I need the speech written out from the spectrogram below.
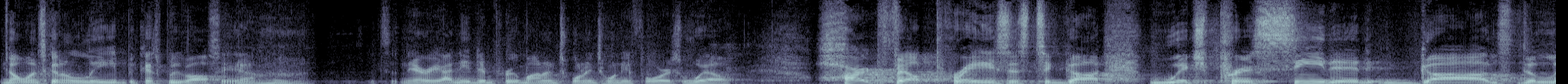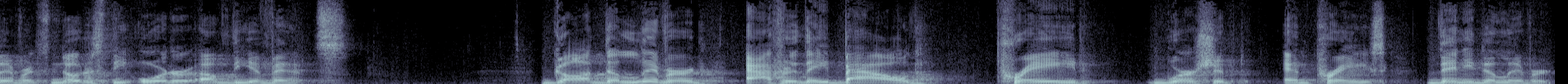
no one's going to leave because we've all said, yeah, it's an area I need to improve on in 2024 as well. Heartfelt praises to God, which preceded God's deliverance. Notice the order of the events. God delivered after they bowed, prayed, worshiped, and praised. Then he delivered.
